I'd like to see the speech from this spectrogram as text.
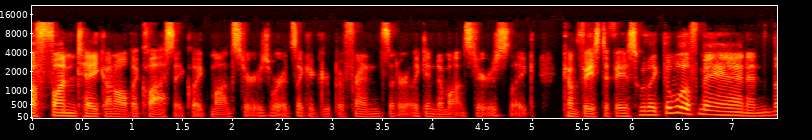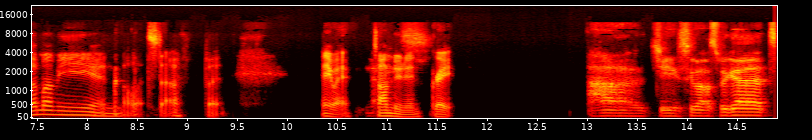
a fun take on all the classic like monsters where it's like a group of friends that are like into monsters like come face to face with like the wolf man and the mummy and all that stuff but anyway nice. tom noonan great Ah, uh, geez, who else we got?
